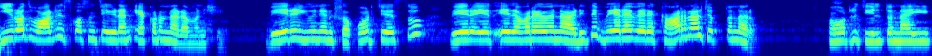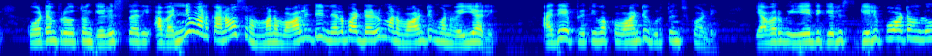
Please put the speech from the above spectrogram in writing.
ఈరోజు వాలంటీర్స్ కోసం చేయడానికి ఎక్కడున్నాడు ఆ మనిషి? వేరే యూనియన్కి సపోర్ట్ చేస్తూ వేరే ఎవరెవరైనా అడిగితే వేరే వేరే కారణాలు చెప్తున్నారు. ఓట్లు చీలుతున్నాయి కూటమి ప్రభుత్వం గెలుస్తుంది అవన్నీ మనకు అనవసరం. మన వాలంటీర్ నిలబడ్డాడు మన వాలంటీర్ మనం వెయ్యాలి. అదే ప్రతి ఒక్క వాలంటీర్ గుర్తుంచుకోండి. ఎవరు ఏది గెలు గెలిపోవటంలో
